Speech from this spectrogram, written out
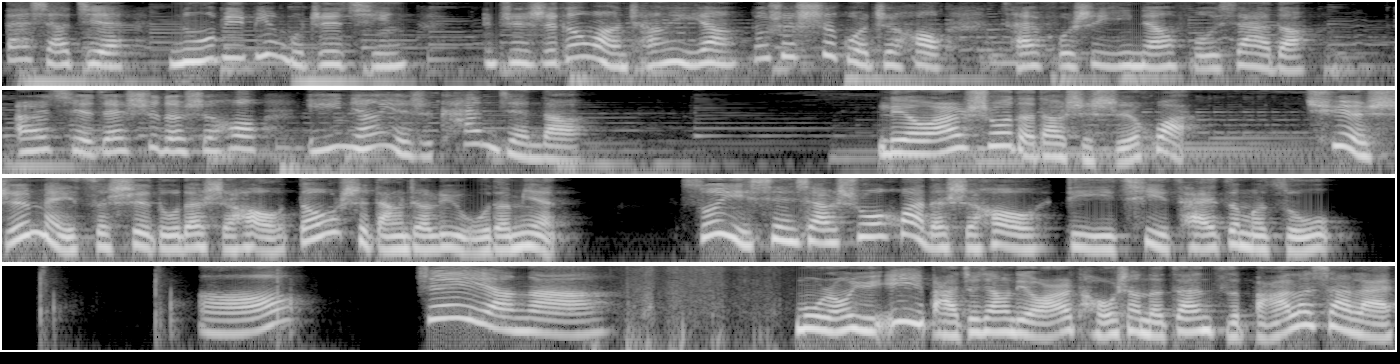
大小姐，奴婢并不知情，只是跟往常一样，都是试过之后才服侍姨娘服下的，而且在试的时候，姨娘也是看见的。”柳儿说的倒是实话，确实每次试毒的时候都是当着绿芜的面，所以线下说话的时候底气才这么足。哦，这样啊！慕容羽一把就将柳儿头上的簪子拔了下来，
